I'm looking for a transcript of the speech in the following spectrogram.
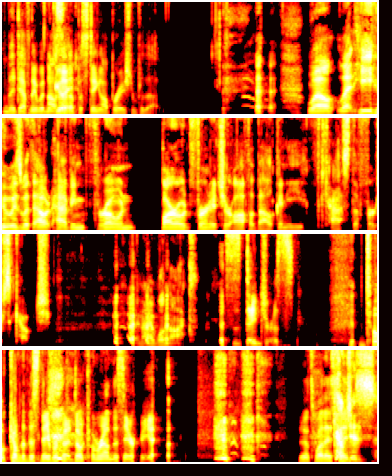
they definitely would not set up a sting operation for that. Well, let he who is without having thrown borrowed furniture off a balcony cast the first couch. and I will not. This is dangerous. Don't come to this neighborhood. Don't come around this area. That's why they say Couches!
